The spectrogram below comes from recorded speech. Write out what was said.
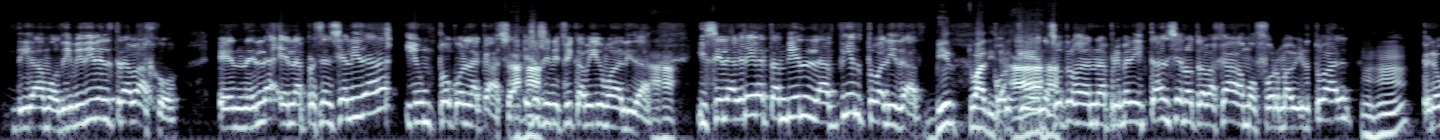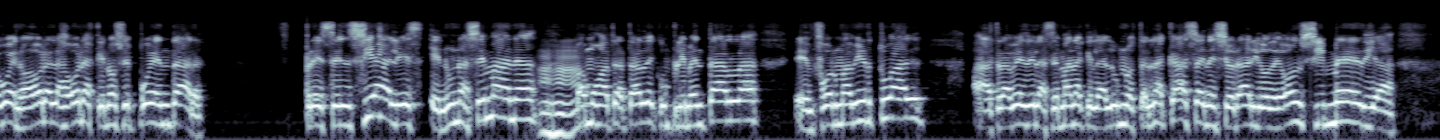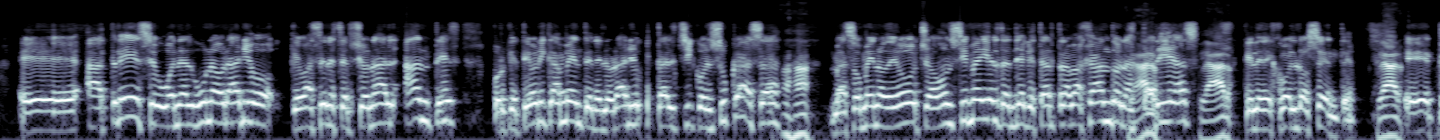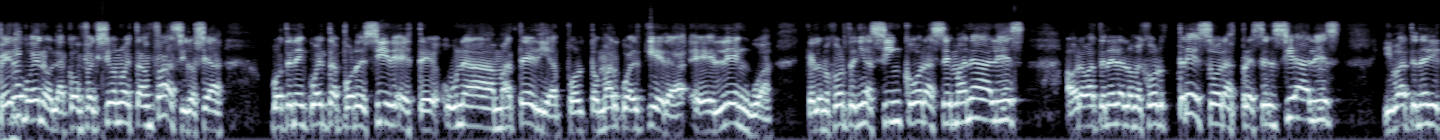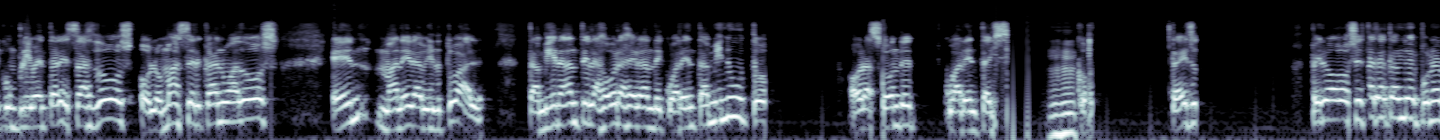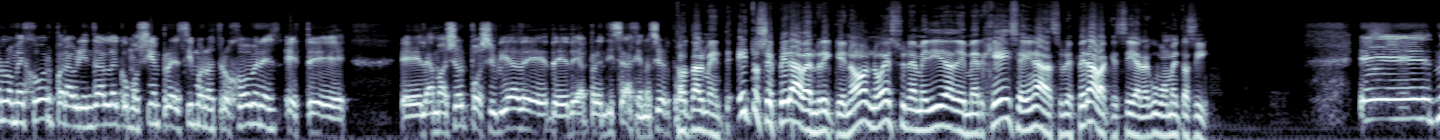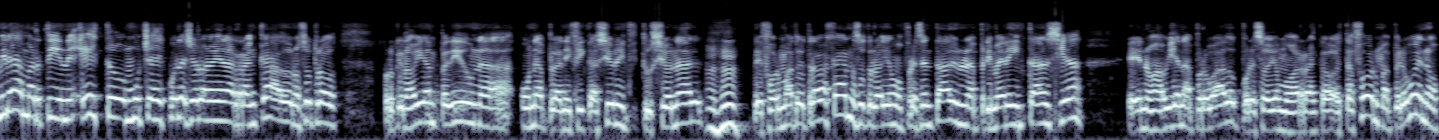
digamos, dividir el trabajo en la, en la presencialidad y un poco en la casa. Eso significa bimodalidad. Y se le agrega también la virtualidad. Virtualidad. Porque nosotros en la primera instancia no trabajábamos forma virtual, pero bueno, ahora las horas que no se pueden dar presenciales en una semana, vamos a tratar de cumplimentarla en forma virtual a través de la semana que el alumno está en la casa, en ese horario de once y media eh, a 13 o en algún horario que va a ser excepcional antes, porque teóricamente en el horario que está el chico en su casa, más o menos de 8 a 11 y media, él tendría que estar trabajando en las tareas que le dejó el docente. Eh, pero bueno, la confección no es tan fácil, o sea, vos tenés en cuenta por decir este una materia, por tomar cualquiera, eh, lengua, que a lo mejor tenía cinco horas semanales, ahora va a tener a lo mejor tres horas presenciales y va a tener que cumplimentar esas dos o lo más cercano a dos en manera virtual. También antes las horas eran de 40 minutos, ahora son de 45. Pero se está tratando de ponerlo mejor para brindarle, como siempre decimos a nuestros jóvenes, este eh, la mayor posibilidad de, aprendizaje, ¿no es cierto? Totalmente. Esto se esperaba, Enrique, ¿no? No es una medida de emergencia ni nada, se lo esperaba que sea en algún momento así. Eh, mirá, Martín, esto muchas escuelas ya lo habían arrancado, nosotros, porque nos habían pedido una, una planificación institucional de formato de trabajar, nosotros lo habíamos presentado en una primera instancia, eh, nos habían aprobado, por eso habíamos arrancado de esta forma, pero bueno,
